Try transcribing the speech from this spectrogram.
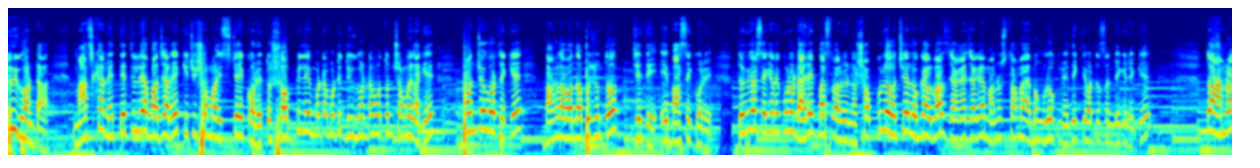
দুই ঘণ্টা। মাঝখানে তেঁতুলিয়া বাজারে কিছু সময় স্টে করে। তো সব মিলিয়ে মোটামুটি দুই ঘণ্টা মতন সময় লাগে পঞ্চগড় থেকে বাংলাবান্ধা পর্যন্ত যেতে এই বাসে করে। তো বিয়ার্স এখানে কোনো ডাইরেক্ট বাস পাবে না। সবগুলো হচ্ছে লোকাল বাস। জায়গায় জায়গায় মানুষ থামা এবং লোক নেই দেখতে পারতেছেন ডেকে ডেকে। তো আমরা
